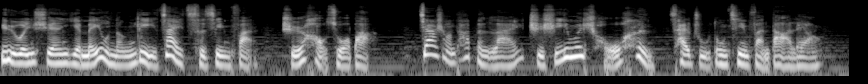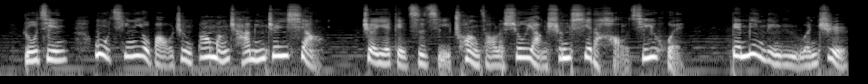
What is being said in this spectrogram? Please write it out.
宇文轩也没有能力再次进犯，只好作罢。加上他本来只是因为仇恨才主动进犯大梁，如今穆青又保证帮忙查明真相，这也给自己创造了休养生息的好机会。便命令宇文智、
